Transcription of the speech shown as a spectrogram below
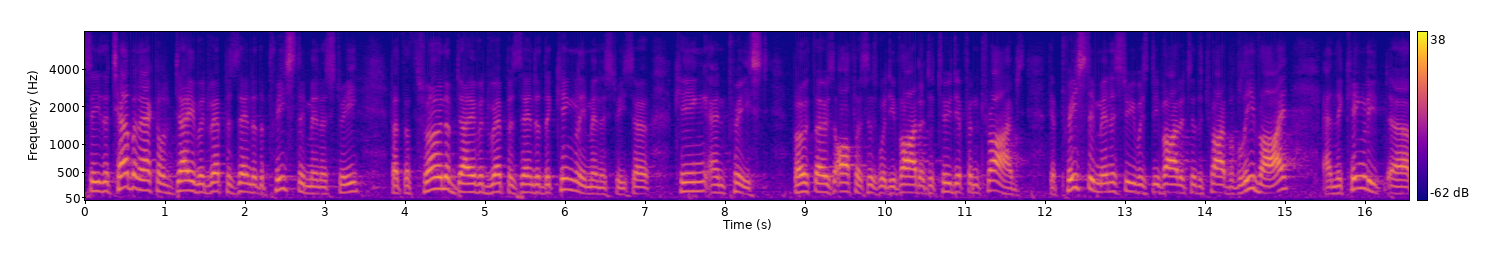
See, the tabernacle of David represented the priestly ministry, but the throne of David represented the kingly ministry. So, king and priest Both those offices were divided to two different tribes. The priestly ministry was divided to the tribe of Levi, and the kingly uh,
